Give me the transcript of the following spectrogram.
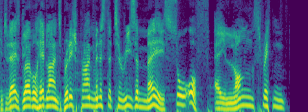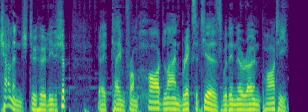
In today's global headlines, British Prime Minister Theresa May saw off a long threatened challenge to her leadership. It came from hardline Brexiteers within her own party.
